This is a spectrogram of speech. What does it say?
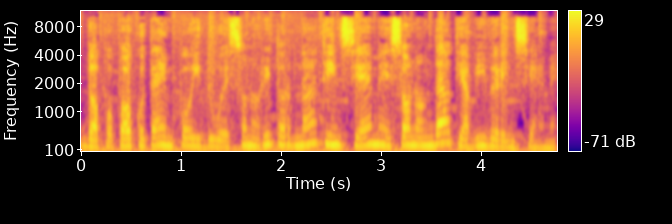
Dopo poco tempo i due sono ritornati insieme e sono andati a vivere insieme.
